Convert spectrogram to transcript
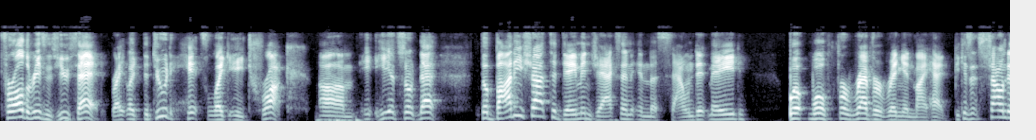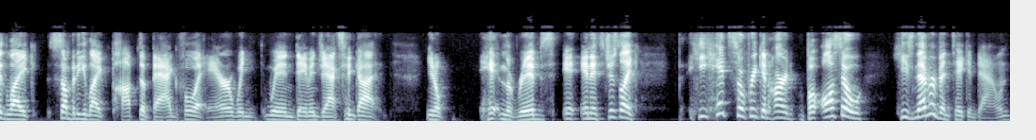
for all the reasons you said, right? Like the dude hits like a truck. Um, he, he had so that the body shot to Damon Jackson and the sound it made will will forever ring in my head because it sounded like somebody like popped a bag full of air when when Damon Jackson got you know hit in the ribs it, and it's just like he hits so freaking hard but also he's never been taken down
